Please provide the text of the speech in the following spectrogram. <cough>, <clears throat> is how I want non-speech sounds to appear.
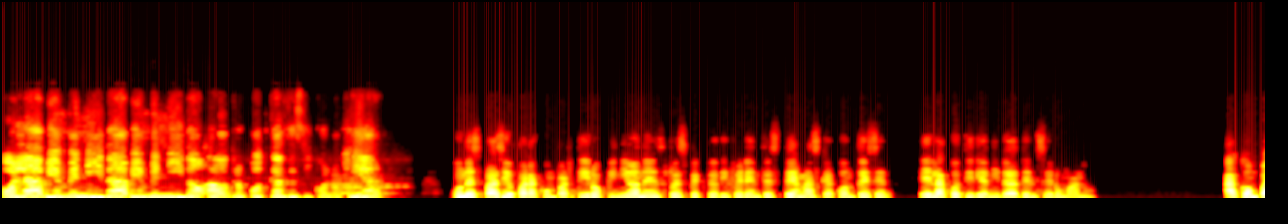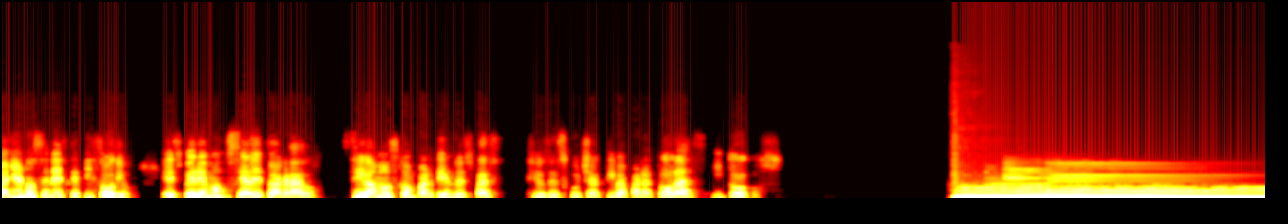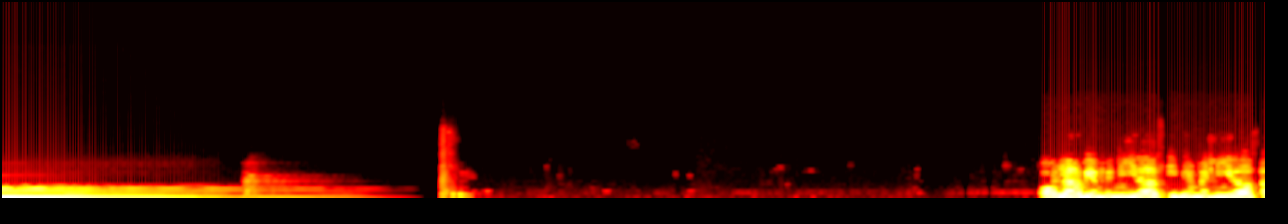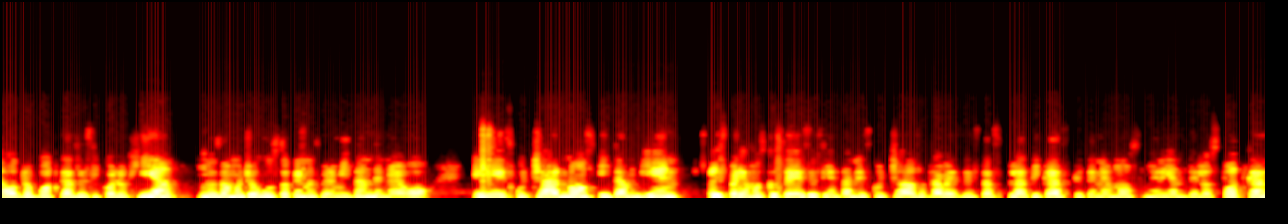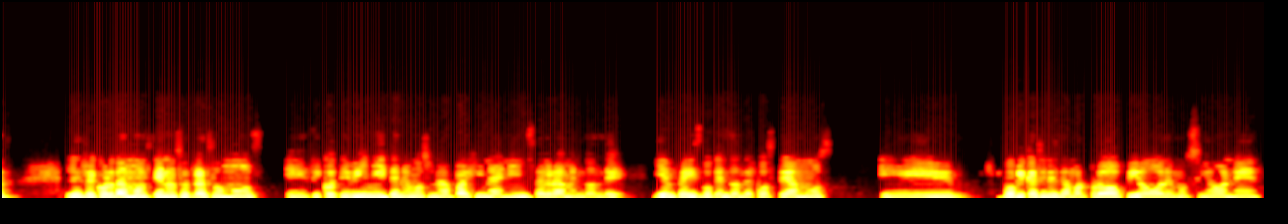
Hola, bienvenida, bienvenido a otro podcast de psicología. Un espacio para compartir opiniones respecto a diferentes temas que acontecen en la cotidianidad del ser humano. Acompáñanos en este episodio. Esperemos sea de tu agrado. Sigamos compartiendo espacios de escucha activa para todas y todos. Hola, bienvenidas y bienvenidos a otro podcast de psicología. Nos da mucho gusto que nos permitan de nuevo eh, escucharnos y también esperemos que ustedes se sientan escuchados a través de estas pláticas que tenemos mediante los podcasts. Les recordamos que nosotras somos eh, Psicotivini, tenemos una página en Instagram en donde, y en Facebook en donde posteamos eh, publicaciones de amor propio, de emociones,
